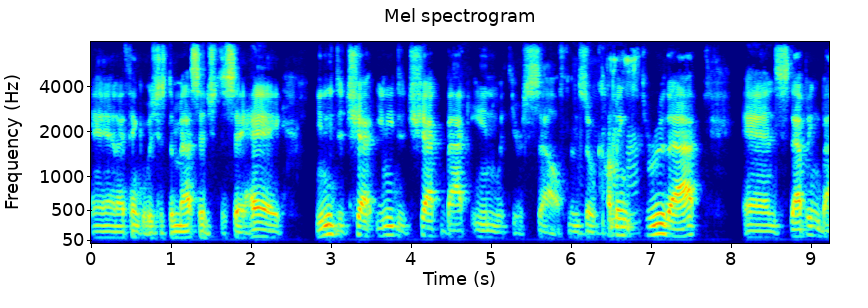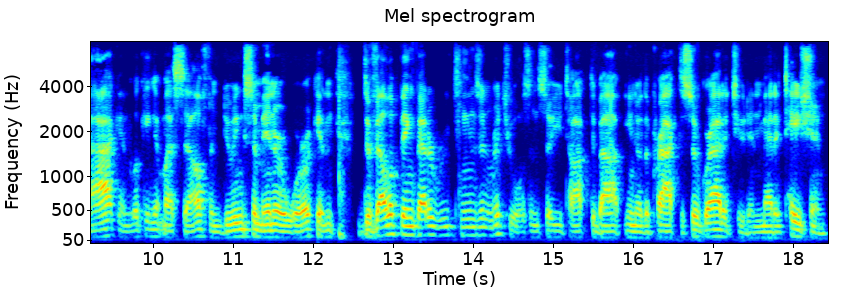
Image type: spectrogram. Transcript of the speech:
and I think it was just a message to say, hey you need to check you need to check back in with yourself and so coming through that and stepping back and looking at myself and doing some inner work and developing better routines and rituals and so you talked about you know the practice of gratitude and meditation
